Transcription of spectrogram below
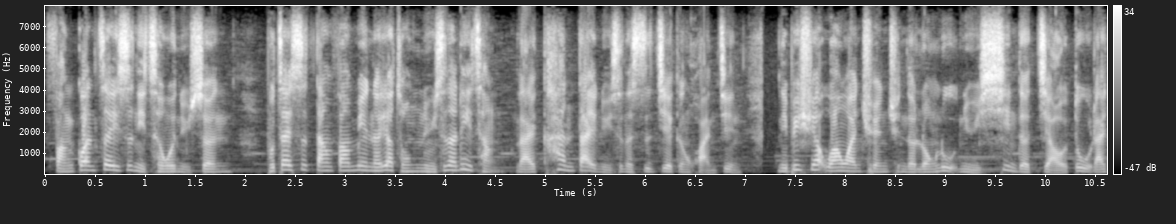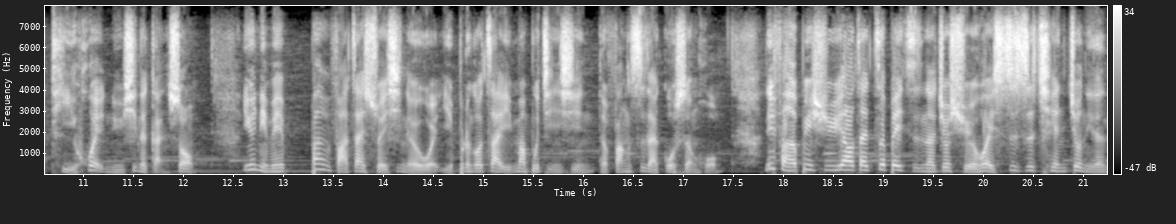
反观这一世，你成为女生，不再是单方面呢，要从女生的立场来看待女生的世界跟环境，你必须要完完全全的融入女性的角度来体会女性的感受，因为你没办法再随性而为，也不能够再以漫不经心的方式来过生活，你反而必须要在这辈子呢，就学会事事迁就你的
